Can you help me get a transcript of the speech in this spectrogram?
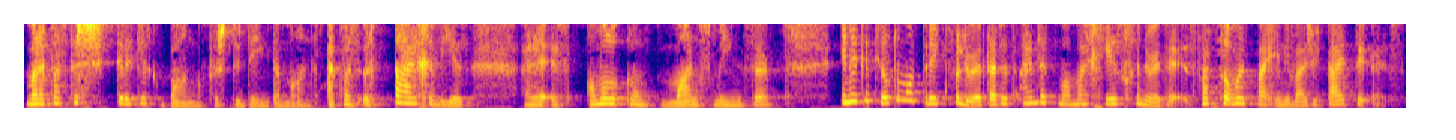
maar ek was verskriklik bang vir studente mans. Ek was oortuig gewees hulle is almal 'n klomp mansmense en ek het heeltemal trek verloor dat dit eintlik maar my geesgenote is wat saam met my universiteit toe is.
